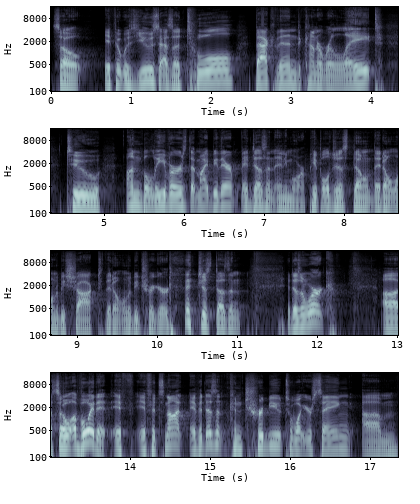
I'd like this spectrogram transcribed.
So, if it was used as a tool back then to kind of relate to unbelievers that might be there, it doesn't anymore. People just don't, they don't want to be shocked. They don't want to be triggered. it just doesn't, it doesn't work. Uh, so avoid it. If if it's not if it doesn't contribute to what you're saying, um,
